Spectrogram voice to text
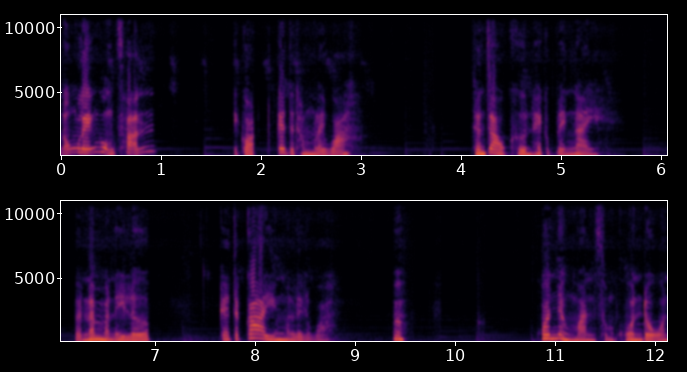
น้องเล้งของฉันไอ้ก๊อตแกจะทำอะไรวะ ฉันจะเอาคืนให้กับเลงไง แต่นั่นมันไอ้เลิฟ แกจะกล้ายิงมันเลยเหรอวะ คนอย่างมันสมควรโดน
